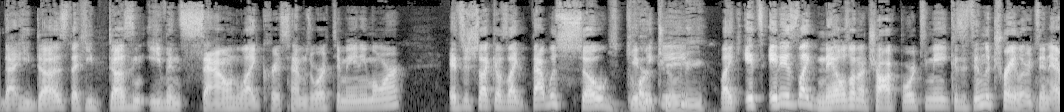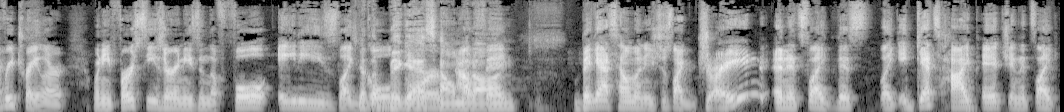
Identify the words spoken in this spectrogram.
that he does, that he doesn't even sound like Chris Hemsworth to me anymore. It's just like I was like, that was so gimmicky. cartoony. Like it's it is like nails on a chalkboard to me because it's in the trailer. It's in every trailer when he first sees her and he's in the full '80s like gold big ass helmet outfit, on. big ass helmet. And he's just like Jane, and it's like this like it gets high pitch and it's like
